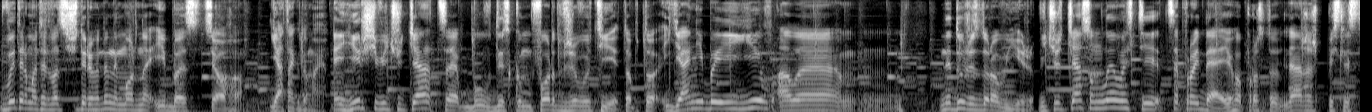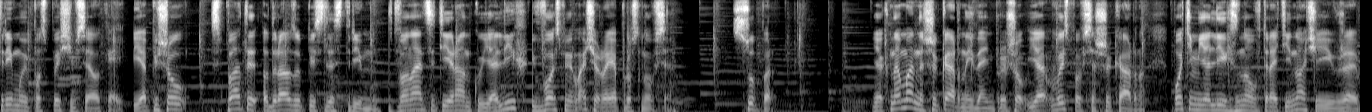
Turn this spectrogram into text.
витримати 24 години можна без цього. Я так думаю. Найгірші відчуття це був дискомфорт в животі. Тобто я ніби і їв, але. не дуже здорову їжу. Відчуття сонливості це пройде. Його просто ляжеш після стріму і поспиш, і все окей. Я пішов спати одразу після стріму. В 12 ранку я ліг, і в 8 вечора я проснувся. Супер. Як на мене, шикарний день пройшов. Я виспався шикарно. Потім я ліг знов в третій ночі і вже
